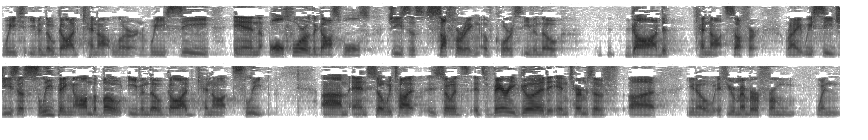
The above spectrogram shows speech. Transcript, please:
We, even though God cannot learn. We see in all four of the Gospels Jesus suffering, of course, even though God cannot suffer right? We see Jesus sleeping on the boat, even though God cannot sleep. Um, and so we taught, so it's it's very good in terms of, uh, you know, if you remember from when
